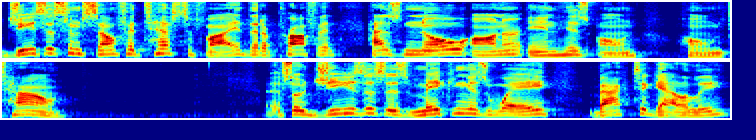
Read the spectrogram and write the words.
Jesus himself had testified that a prophet has no honor in his own hometown. Uh, so Jesus is making his way back to Galilee.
